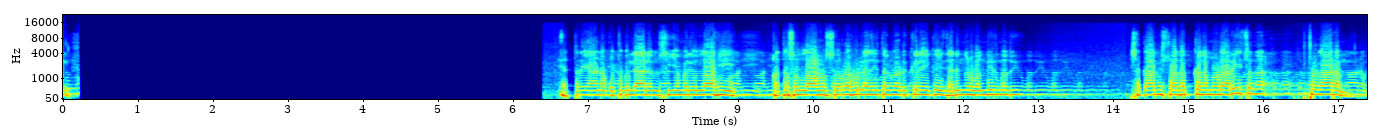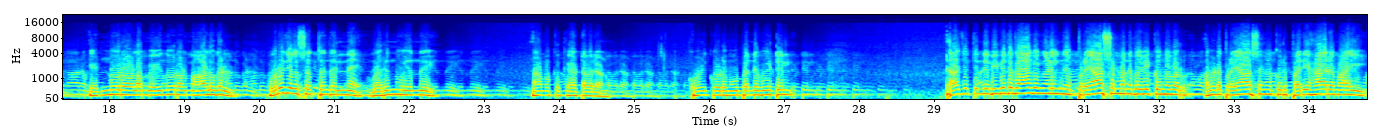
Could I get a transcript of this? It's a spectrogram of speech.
എത്രയാണ് കുത്തുബുല്ലാലം സി എം അലിഹി കത്തുസല്ലാഹു സുറഹുൽ അജി തങ്ങളുടെ അടുക്കലേക്ക് ജനങ്ങൾ വന്നിരുന്നത്? സക്കാബിസ്ത അതൊക്കെ നമ്മളോട് അറിയിച്ച പ്രകാരം എണ്ണൂറോളം എഴുന്നൂറോളം ആളുകൾ ഒരു ദിവസത്തെ തന്നെ വരുന്നു എന്ന് നാം ഒക്കെ കേട്ടവരാണ്. കോഴിക്കോട് മൂപ്പന്റെ വീട്ടിൽ രാജ്യത്തിന്റെ വിവിധ ഭാഗങ്ങളിൽ നിന്ന് പ്രയാസം അനുഭവിക്കുന്നവർ അവരുടെ പ്രയാസങ്ങൾക്ക് ഒരു പരിഹാരമായി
